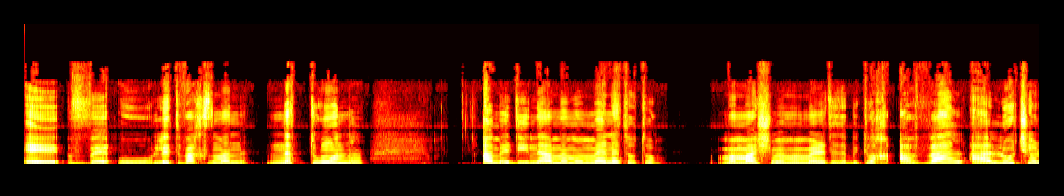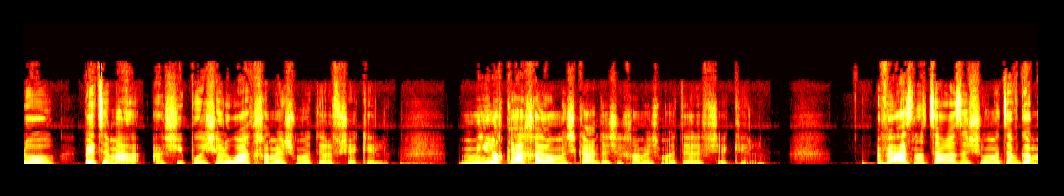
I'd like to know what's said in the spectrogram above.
אה, והוא לטווח זמן נתון, המדינה מממנת אותו. ממש מממנת את הביטוח, אבל העלות שלו, בעצם השיפוי שלו הוא עד 500 אלף שקל. מי לוקח היום משכנתה של 500 אלף שקל? ואז נוצר איזשהו מצב, גם,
